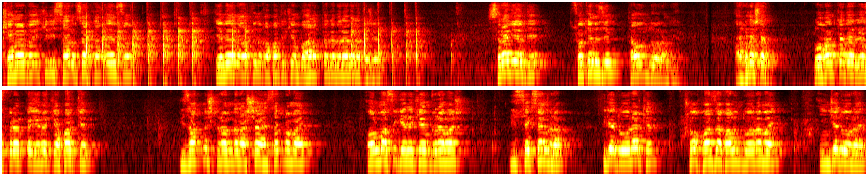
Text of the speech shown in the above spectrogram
Kenarda iki diş sarımsak da en son yemeğin altını kapatırken baharatlarla beraber atacağım. Sıra geldi sotemizin tavuğunu doğramaya. Arkadaşlar lokantada, restoranda yemek yaparken 160 gramdan aşağı hesaplamayın. Olması gereken gramaj 180 gram. Bir de doğrarken çok fazla kalın doğramayın. ince doğrayın.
